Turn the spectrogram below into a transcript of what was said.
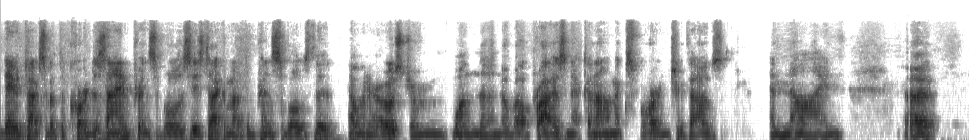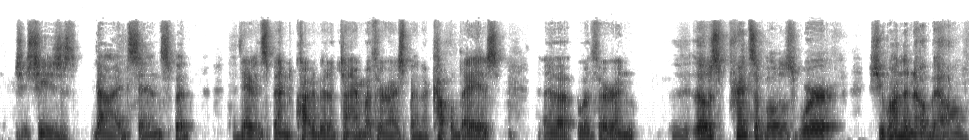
David talks about the core design principles, he's talking about the principles that Elinor Ostrom won the Nobel Prize in economics for in 2009. Uh, she, she's died since, but David spent quite a bit of time with her. I spent a couple days uh, with her, and those principles were she won the Nobel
